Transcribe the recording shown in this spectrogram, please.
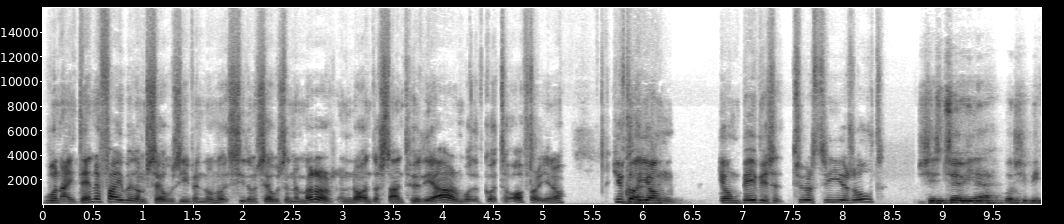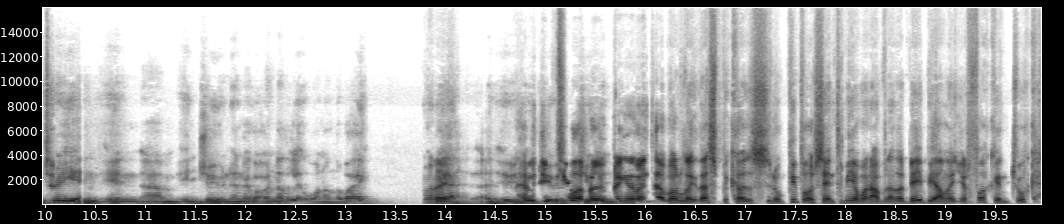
won't identify with themselves even. They'll not see themselves in the mirror and not understand who they are and what they've got to offer. You know, you've got a young young baby. Is it two or three years old? She's two, yeah. Well, she'll be three in in um, in June, and I've got another little one on the way. Right. Yeah. Uh, How do you feel about bringing them into a world like this? Because you know, people are saying to me, "I want to have another baby." I'm like, "You're fucking joking,"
